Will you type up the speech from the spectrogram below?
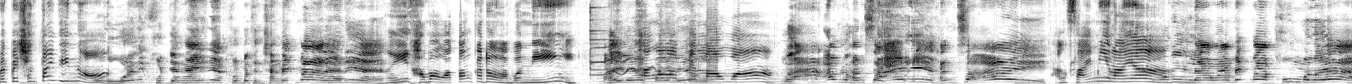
มันเป็นชั้นใต้ดินเหรอโอ้โหแล้วนี่ขุดยังไงเนี่ยขุดมาถึงชั้นแมกมาเลยอะเนี่ย เฮ้ยเขาบอกว่าต้องกระโดดมาบนนี้ไปเฮ้ยเร็วข้างล่างไปเร็ว เป็นลาวาว้าเอาดูทางซ้ายนี่ทางซ้ายทางซ้ายมีอะไรอะ ดูนี่แล้วอะแมกมาพุ่งมาเลยอะ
